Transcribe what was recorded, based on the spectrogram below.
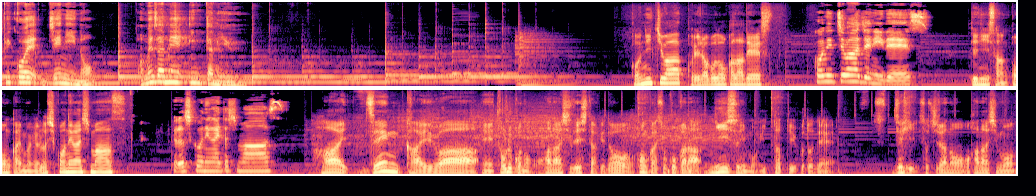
ピコエジェニーのお目覚めインタビュー。こんにちは、小ラボの岡田です。こんにちは、ジェニーです。デニーさん、今回もよろしくお願いします。よろしくお願いいたします。はい。前回は、えートルコのお話でしたけど、今回そこからニースにも行ったということで、ぜひそちらのお話も、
